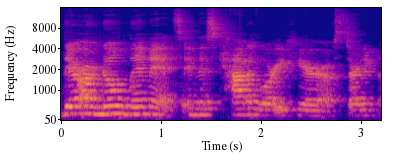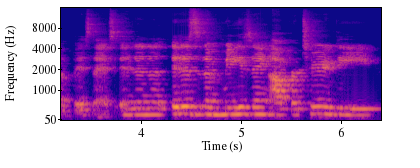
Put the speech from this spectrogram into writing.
there are no limits in this category here of starting a business. It, it is an amazing opportunity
